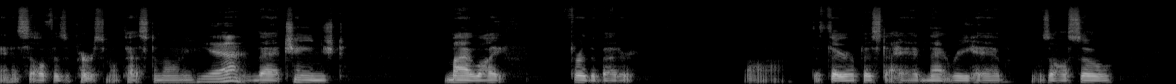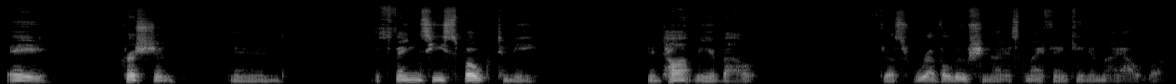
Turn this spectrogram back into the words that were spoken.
in itself is a personal testimony. Yeah. And that changed my life for the better. Uh, the therapist I had in that rehab was also a Christian, and the things he spoke to me and taught me about just revolutionized my thinking and my outlook.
